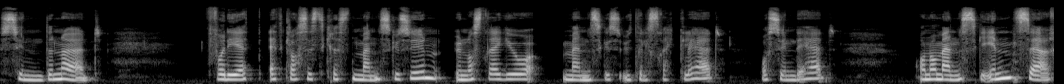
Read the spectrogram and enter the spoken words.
syndenød. Fordi et, et klassisk kristen menneskesyn understreker jo menneskets utilstrekkelighet og syndighet. Og når mennesket innser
